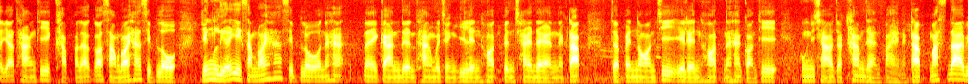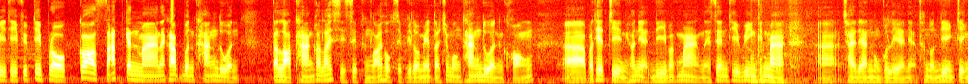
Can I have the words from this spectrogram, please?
ระยะทางที่ขับมาแล้วก็ 350 โล ยังเหลืออีก 350 โลนะฮะในการเดินทางไปถึงอีเลนฮอตเป็นชายแดนนะครับจะไปนอนที่อีเลนฮอตนะฮะก่อนที่พรุ่งนี้เช้าจะข้ามแดนไปนะครับ Mazda BT50 Pro ก็ซัดกันมานะครับบนทางด่วนตลอดทางก็ 140-160 กิโลเมตรต่อชั่วโมงทางด่วนของ ประเทศจีนเขาเนี่ยดีมาก ๆ ในเส้นที่วิ่งขึ้นมาชายแดนมองโกเลียเนี่ยถนนดีจริง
